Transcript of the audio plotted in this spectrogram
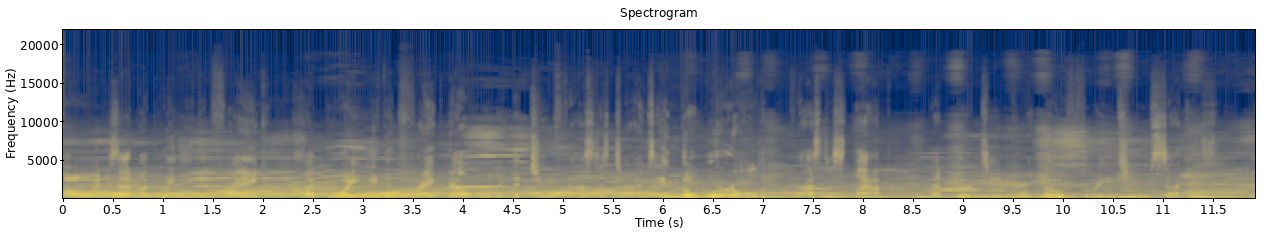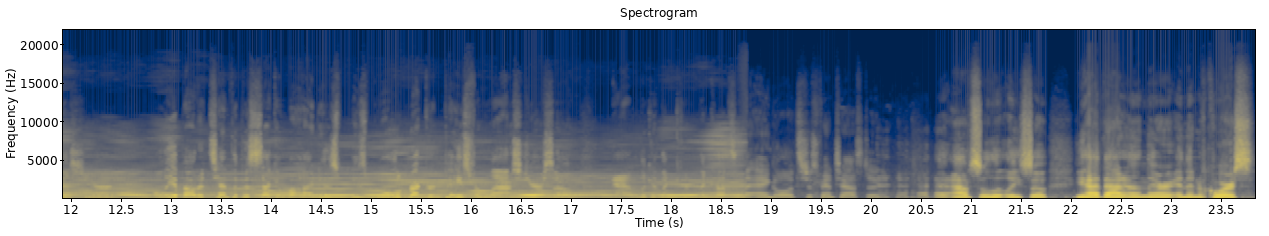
Oh, and is that my boy Ethan Frank? My boy Ethan Frank now holding the two fastest times in the world, fastest lap at 13.032 seconds this year. Only about a tenth of a second behind his, his world record pace from last year. So, look at the, the cuts and the angle. It's just fantastic. Absolutely. So you had that on there, and then of course,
